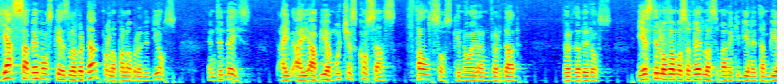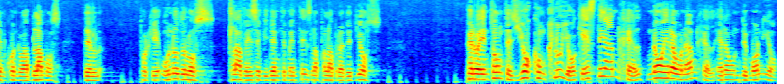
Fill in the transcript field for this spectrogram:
ya sabemos que es la verdad por la palabra de Dios. ¿Entendéis? Había muchas cosas falsos que no eran verdad, verdaderos. Y este lo vamos a ver la semana que viene también cuando hablamos del, porque uno de los claves evidentemente es la palabra de Dios. Pero entonces yo concluyo que este ángel no era un ángel, era un demonio.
